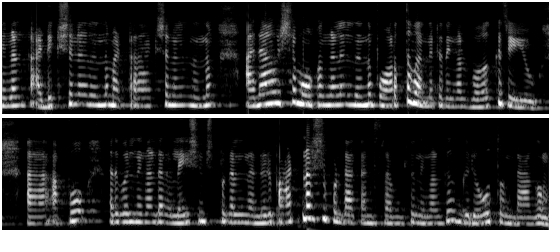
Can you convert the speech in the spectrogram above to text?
നിങ്ങൾക്ക് അഡിക്ഷനിൽ നിന്നും അട്രാക്ഷനിൽ നിന്നും അനാവശ്യ മോഹങ്ങളിൽ നിന്ന് പുറത്ത് വന്നിട്ട് നിങ്ങൾ വർക്ക് ചെയ്യൂ. അപ്പോൾ അതുപോലെ നിങ്ങളുടെ റിലേഷൻഷിപ്പുകളിൽ നല്ലൊരു പാർട്ട്ണർഷിപ്പ് ഉണ്ടാക്കാൻ ശ്രമിക്കൂ. നിങ്ങൾക്ക് ഗ്രോത്ത് ഉണ്ടാകും.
